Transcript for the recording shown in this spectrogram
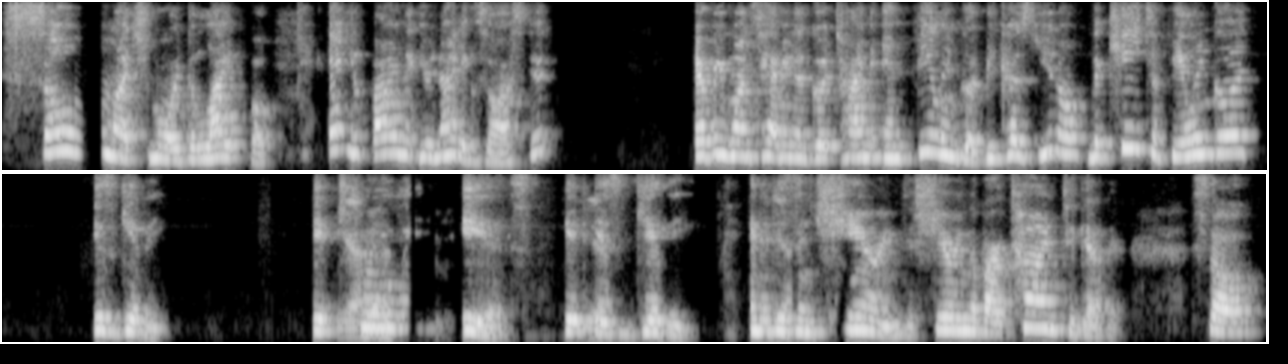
so much more delightful. And you find that you're not exhausted. Everyone's having a good time and feeling good because, you know, the key to feeling good is giving. It yeah. truly is. It yeah. is giving. And it is in sharing, the sharing of our time together. So,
